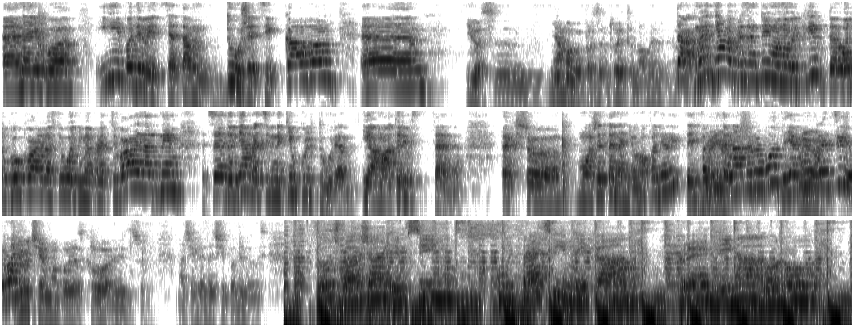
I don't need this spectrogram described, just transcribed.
е, на його і подивитися там дуже цікаво. Е, І ось е, днями ви презентуєте нове. так, ми днями презентуємо новий кліп. де От буквально сьогодні ми працювали над ним. Це до Дня працівників культури і аматорів сцени. Так що можете на нього подивитися і подивитися його- нашу роботу, як ми, його працюємо. Включимо обов'язково, щоб Наші глядачі подивились. Тож бажаємо всім культпрацівникам, премій нагород,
